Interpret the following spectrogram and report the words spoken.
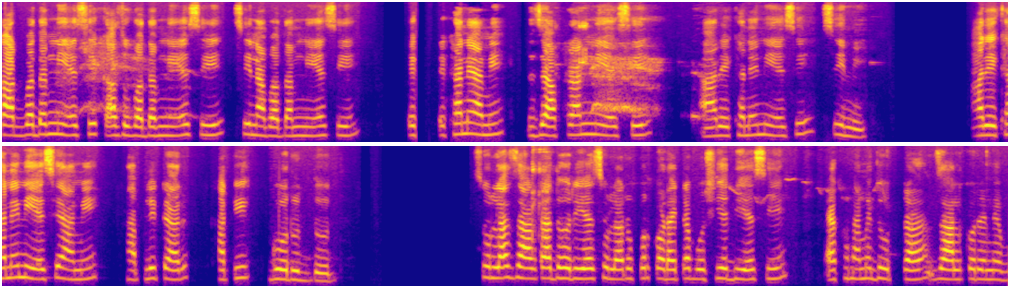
কাঠবাদাম নিয়েছি, কাজু বাদাম নিয়েছি, চীনা বাদাম নিয়েছি। এখানে আমি জাফরান নিয়েছি আর এখানে নিয়েছি চিনি। আর এখানে নিয়েছি আমি হাফ লিটার খাঁটি গরুর দুধ। চুলা জালটা ধরিয়ে চুলার উপর কড়াইটা বসিয়ে দিয়েছি। এখন আমি দুধটা জাল করে নেব।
